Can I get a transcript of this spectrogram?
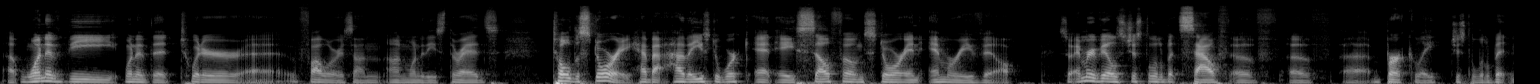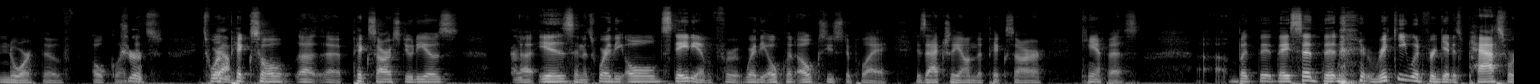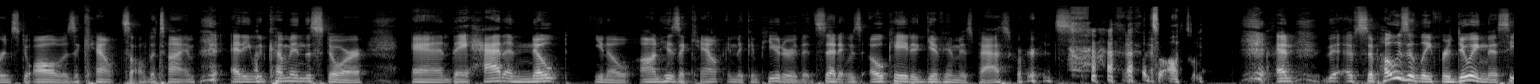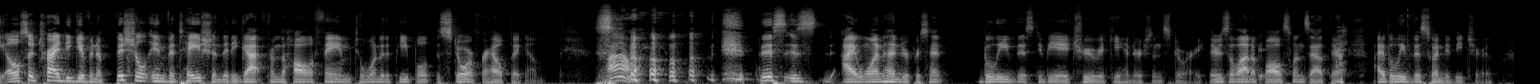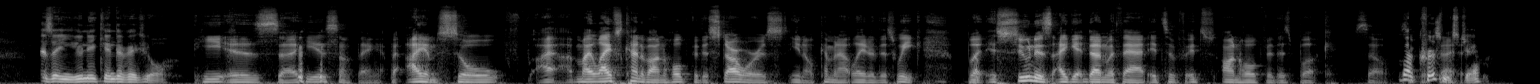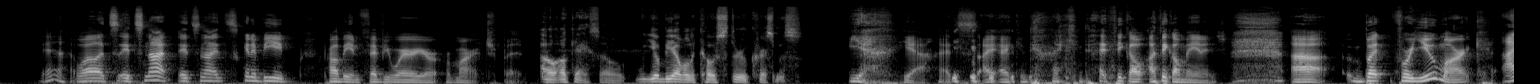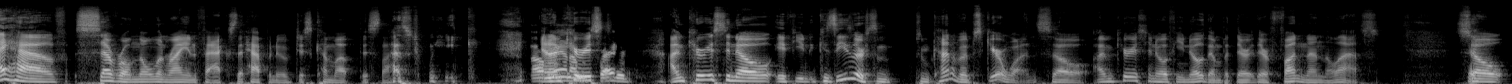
Uh, one of the one of the Twitter uh, followers on on one of these threads told a story about how they used to work at a cell phone store in Emeryville. So Emeryville is just a little bit south of of uh, Berkeley, just a little bit north of Oakland. Sure. It's it's where yeah. Pixel uh, uh, Pixar Studios uh, is, and it's where the old stadium for where the Oakland Oaks used to play is actually on the Pixar campus. Uh, but they, they said that Rickey would forget his passwords to all of his accounts all the time, and he would come in the store, and they had a note, you know, on his account in the computer that said it was okay to give him his passwords. That's awesome. And supposedly for doing this, he also tried to give an official invitation that he got from the Hall of Fame to one of the people at the store for helping him. Wow. So, this is I 100% believe this to be a true Rickey Henderson story. There's a lot of false ones out there. I believe this one to be true. Is a unique individual. He is uh, he is something. But I am so I my life's kind of on hold for this Star Wars, you know, coming out later this week. But as soon as I get done with that, it's a, it's on hold for this book. So about Christmas, excited. Jeff? Yeah. Well, it's it's not it's not it's going to be probably in February or, or March, but Oh, okay. So you'll be able to coast through Christmas. Yeah, yeah. It's I, I can I can I think I'll I think I'll manage. Uh, but for you, Mark, I have several Nolan Ryan facts that happen to have just come up this last week, Oh, and man, I'm curious. excited. I'm curious to know if you because these are some some kind of obscure ones. So I'm curious to know if you know them, but they're they're fun nonetheless. So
